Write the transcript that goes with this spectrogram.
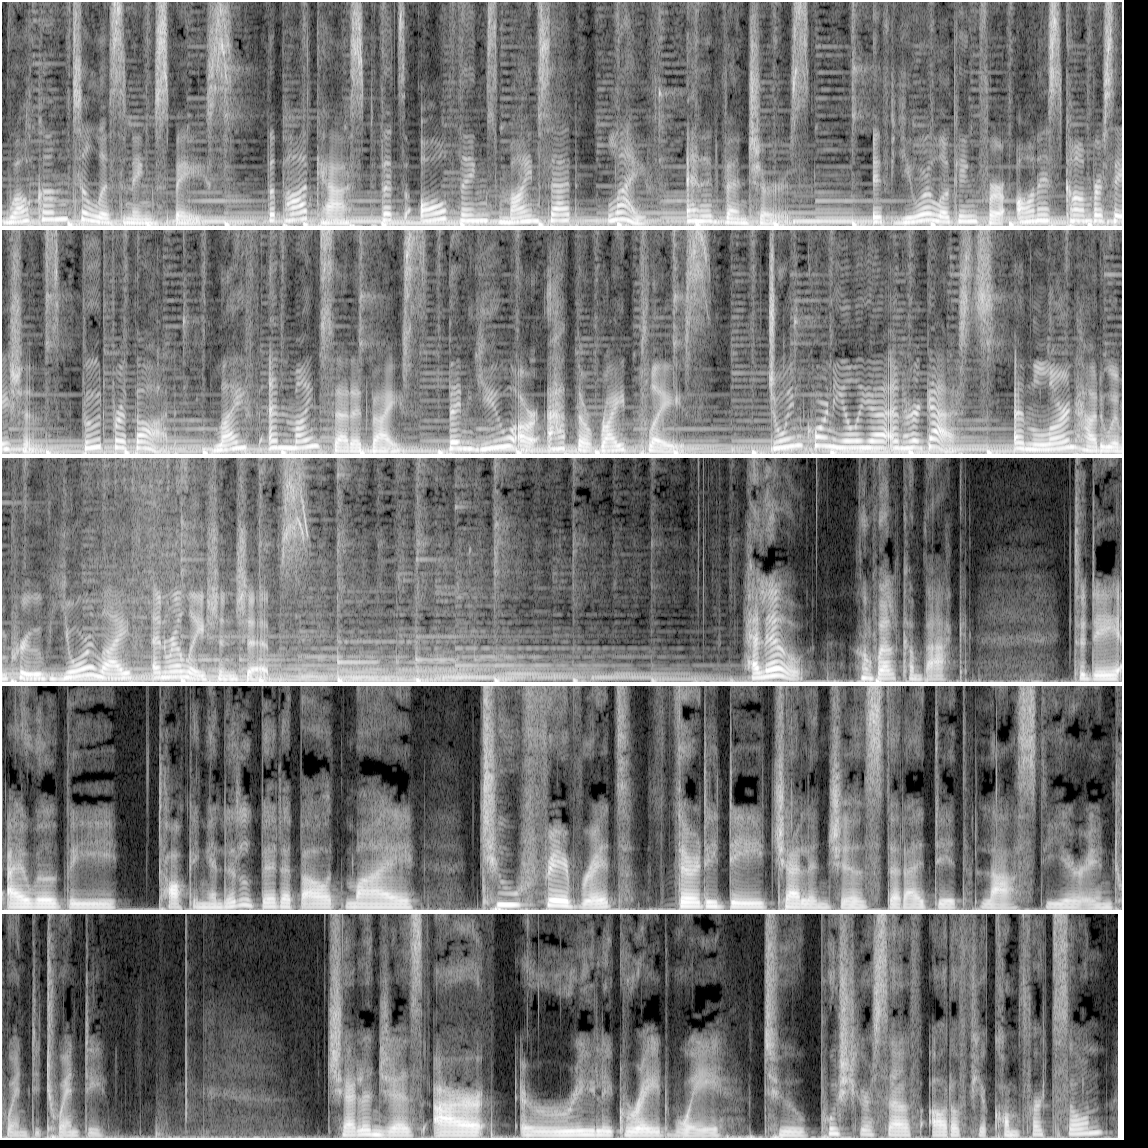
Welcome to Listening Space, the podcast that's all things mindset, life, and adventures. If you are looking for honest conversations, food for thought, life and mindset advice, then you are at the right place. Join Cornelia and her guests and learn how to improve your life and relationships. Hello, welcome back. Today I will be talking a little bit about my two favorite 30 day challenges that I did last year in 2020. Challenges are a really great way to push yourself out of your comfort zone,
